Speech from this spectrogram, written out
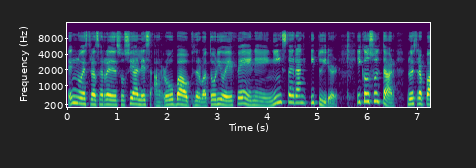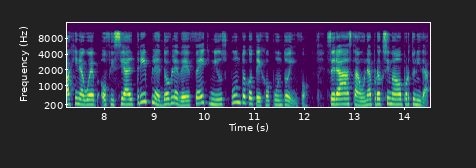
en nuestras redes sociales arroba observatorio en Instagram y Twitter y consultar nuestra página web oficial www.fakenews.cotejo.info. Será hasta una próxima oportunidad.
